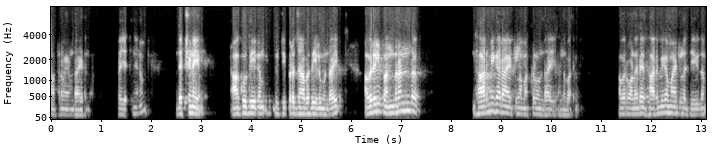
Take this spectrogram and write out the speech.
മാത്രമേ ഉണ്ടായിരുന്നു യജ്ഞനും ദക്ഷിണയും ആകുതിയിലും രുചി പ്രജാപതിയിലും ഉണ്ടായി. അവരിൽ പന്ത്രണ്ട് ധാർമ്മികരായിട്ടുള്ള മക്കളുണ്ടായി എന്ന് പറയും അവർ വളരെ ധാർമ്മികമായിട്ടുള്ള ജീവിതം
